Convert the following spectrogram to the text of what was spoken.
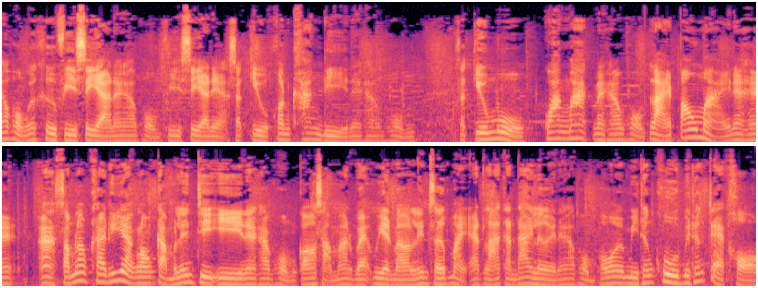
ครับผมก็คือฟีเซียนะครับผมฟีเซียเนี่ยสกิลค่อนข้างดีนะครับผม สกิลหมู่กว้างมากนะครับผมหลายเป้าหมายนะฮะอะสำหรับใครที่อยากลองกลับมาเล่น GE นะครับผมก็สามารถแวะเวียนมาเล่นเซิร์ฟใหม่แอดลากันได้เลยนะครับผมเพราะว่ามีทั้งคูมีทั้งแจกของ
